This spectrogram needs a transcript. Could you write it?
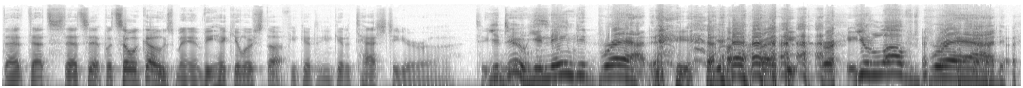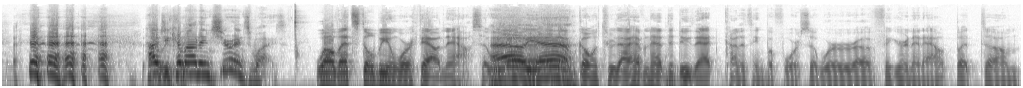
that that's that's it. But so it goes, man. Vehicular stuff. You get you get attached to your uh, You do. You named it Brad. yeah, right, right. you loved Brad. How'd you come it. out insurance wise? well, that's still being worked out now. So Oh, gotta- yeah. I'm going through that. I haven't had to do that kind of thing before, so we're uh, figuring it out. But um,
